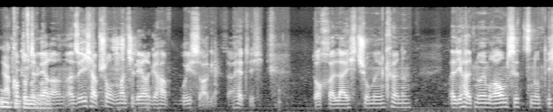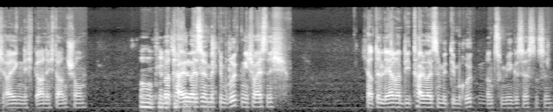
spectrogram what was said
gut ja, kommt auf den Lehrer an. Also ich habe schon manche Lehrer gehabt, wo ich sage, da hätte ich doch leicht schummeln können. Weil die halt nur im Raum sitzen und dich eigentlich gar nicht anschauen. Oh, okay, Oder teilweise mit dem Rücken, ich weiß nicht. Ich hatte Lehrer, die teilweise mit dem Rücken dann zu mir gesessen sind.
